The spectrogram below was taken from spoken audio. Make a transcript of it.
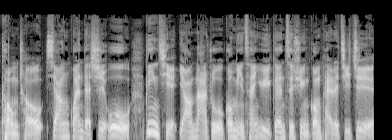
统筹相关的事务，并且要纳入公民参与跟资讯公开的机制，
